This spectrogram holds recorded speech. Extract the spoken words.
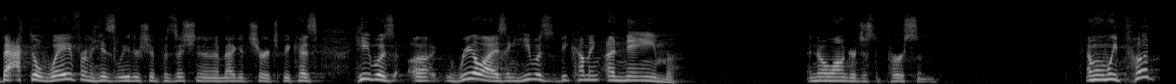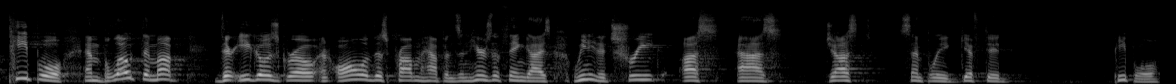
backed away from his leadership position in a megachurch because he was uh, realizing he was becoming a name and no longer just a person. And when we put people and bloat them up, their egos grow and all of this problem happens. And here's the thing, guys we need to treat us as just simply gifted people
